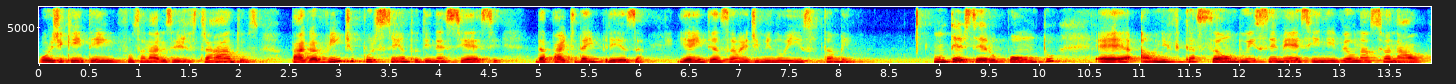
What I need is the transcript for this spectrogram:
Hoje, quem tem funcionários registrados paga 20% de INSS da parte da empresa e a intenção é diminuir isso também. Um terceiro ponto é a unificação do ICMS em nível nacional,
